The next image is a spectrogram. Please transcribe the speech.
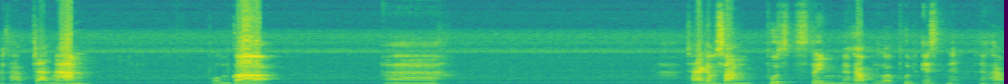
นะครับ จากนั้นผมก็ใช้คำสั่ง put string นะครับ หรือว่า put s เนี่ยนะครับ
